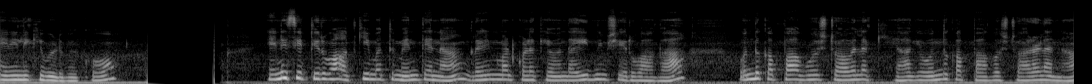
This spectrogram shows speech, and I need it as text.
ನೆನೆಲಿಕ್ಕೆ ಬಿಡಬೇಕು. ನೆನೆಸಿಟ್ಟಿರುವ ಅಕ್ಕಿ ಮತ್ತು ಮೆಂತ್ಯನ ಗ್ರೈಂಡ್ ಮಾಡ್ಕೊಳ್ಳೋಕ್ಕೆ ಒಂದು ಐದು ನಿಮಿಷ ಇರುವಾಗ ಒಂದು ಕಪ್ ಆಗುವಷ್ಟು ಅವಲಕ್ಕಿ, ಹಾಗೆ ಒಂದು ಕಪ್ ಆಗುವಷ್ಟು ಅರಳನ್ನು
